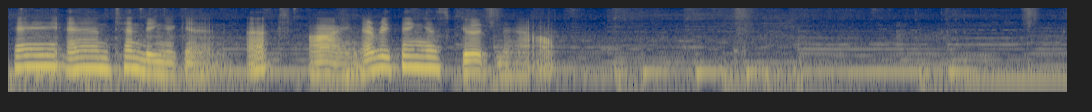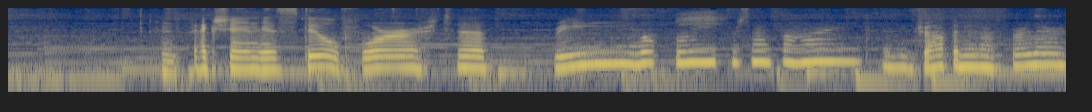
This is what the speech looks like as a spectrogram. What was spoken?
Okay, and tending again. That's fine. Everything is good now. Infection is still 4 to 3, hopefully, percent behind. Maybe dropping even further.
